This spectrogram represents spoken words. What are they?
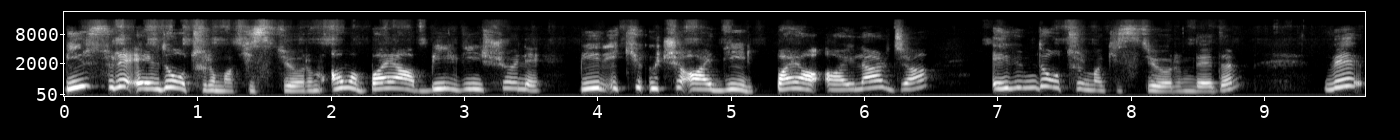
bir süre evde oturmak istiyorum ama bayağı bildiğin şöyle bir iki üç ay değil bayağı aylarca evimde oturmak istiyorum dedim. Ve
